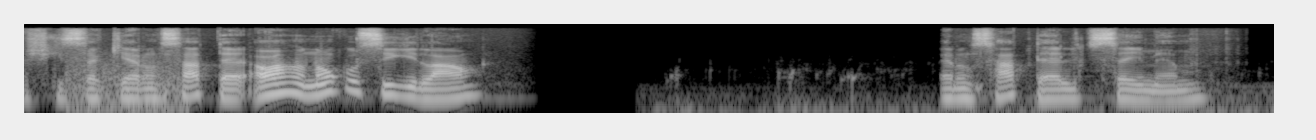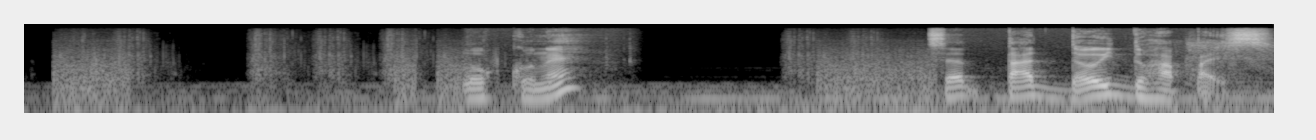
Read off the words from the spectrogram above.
Acho que isso aqui era um satélite. Ó, oh, não consegui ir lá, ó. Era um satélite isso aí mesmo. Louco, né? Você tá doido, rapaz.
